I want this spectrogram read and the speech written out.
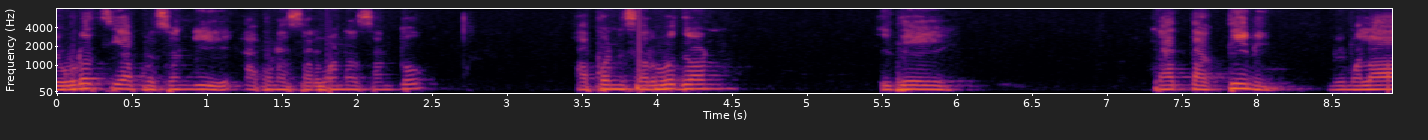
एवढंच या प्रसंगी आपण सर्वांना सांगतो. आपण सर्वजण इथे त्या ताकदीने मी मला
